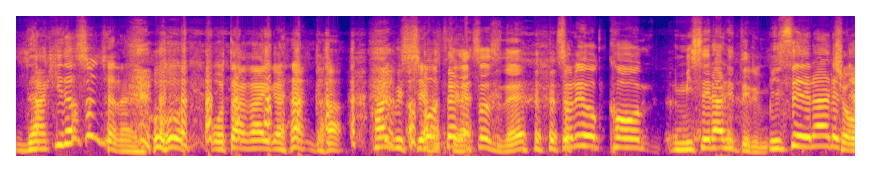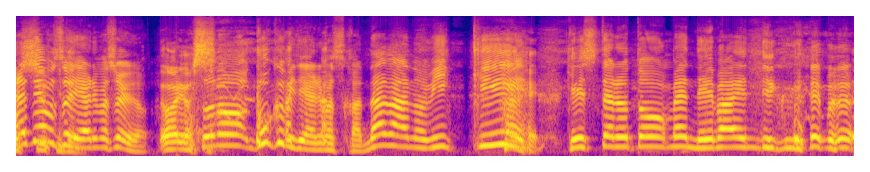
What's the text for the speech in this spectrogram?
泣き出すんじゃない？おお互いがなんかハグしちゃおってそうですね。それをこう見せられてる見せられて。でもそれやりましょうよわかりました。その5組でやりますか。長野ミッキー、はい。ゲシュタルトメンネバーエンディングゲーム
